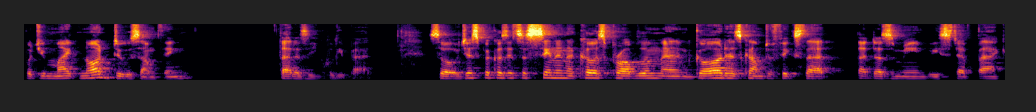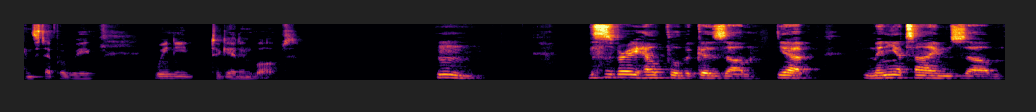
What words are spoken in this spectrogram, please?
but you might not do something that is equally bad. So just because it's a sin and a curse problem and God has come to fix that, that doesn't mean we step back and step away. We need to get involved. Hmm. This is very helpful because, um, yeah, many a times um,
